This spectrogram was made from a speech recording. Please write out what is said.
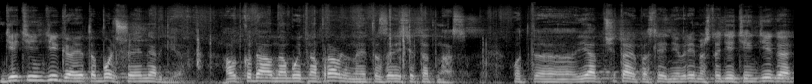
Дети индиго – это большая энергия. А вот куда она будет направлена, это зависит от нас. Вот э, я читаю в последнее время, что дети индиго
